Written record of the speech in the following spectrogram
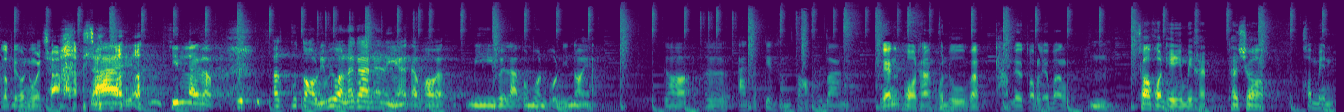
เราเป็นคนหัวช้า ใช่ คิดอะไรแบบเอ้ยเอ้ยกูตอบนี้ไปก่อนแล้วกันอะไรอย่างเงี้ยแต่พอแบบมีเวลาประมวลผลนิดหน่อยอะก็เอออาจจะเปลี่ยนคำตอบไปบ้าง งั้นขอถามคนดูแบบถามเร็วตอบเร็วบ้าง อืม ชอบคอนเทนต์นี้ไหมครับ ถ้าชอบ คอมเมนต์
